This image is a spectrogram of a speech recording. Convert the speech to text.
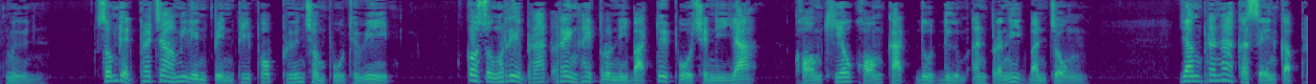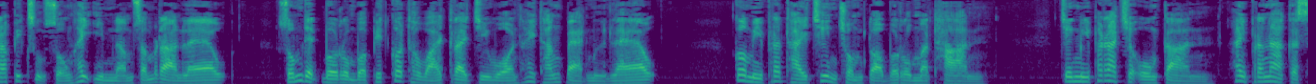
ดหมื่น สมเด็จพระเจ้ามิลินปินพิภพพื้นชมพูทวีป ก็ทรงรีบรัดเร่งให้ปรนิบัติด้วยโภชนียะของเคี้ยวของกัดดูดดื่มอันประนีตบรรจง ยังพระนาคเษนกับพระภิกษุสงฆ์ให้อิ่มหนำสำราญแล้ว สมเด็จบรมบพิตรก็ถวายไตรจีวรให้ทั้งแปดหมื่นแล้ว ก็มีพระไทยชื่นชมต่อบรมทาน จึงมีพระราชองค์การให้พระนาคเษ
